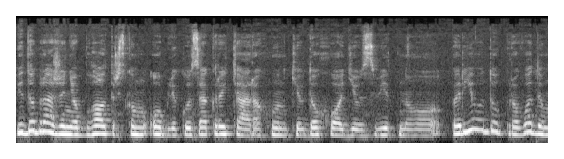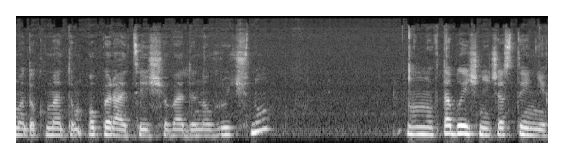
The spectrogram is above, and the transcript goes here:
Відображення в бухгалтерському обліку закриття рахунків доходів звітного періоду проводимо документом операції, що ведено вручну. В табличній частині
